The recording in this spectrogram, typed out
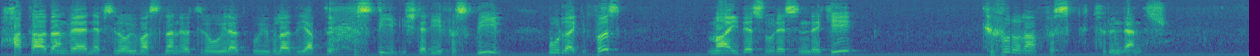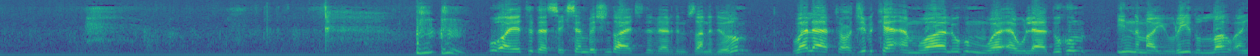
hatadan veya nefsine uymasından ötürü uyguladığı, yaptığı fısk değil, işlediği fısk değil Buradaki fısk, Maide suresindeki küfür olan fısk türündendir. Bu ayeti de 85. ayeti de verdim zannediyorum. وَلَا تُعْجِبْكَ أَمْوَالُهُمْ وَأَوْلَادُهُمْ اِنَّمَا يُرِيدُ اللّٰهُ اَنْ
